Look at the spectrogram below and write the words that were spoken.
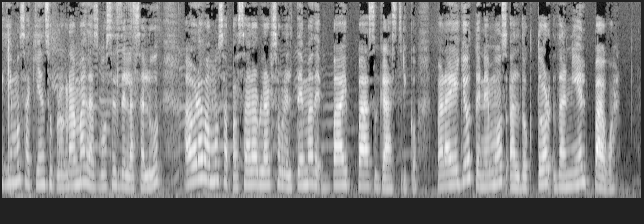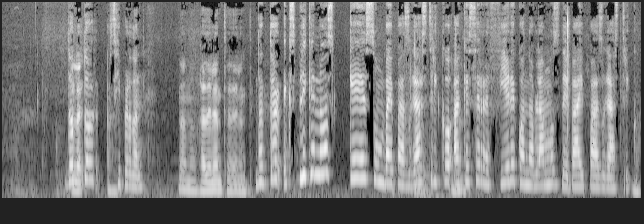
seguimos aquí en su programa Las Voces de la Salud. Ahora vamos a pasar a hablar sobre el tema de bypass gástrico. Para ello tenemos al doctor Daniel Pagua. Doctor, sí, perdón. no, no, adelante, adelante. Doctor, explíquenos qué es un bypass gástrico, a qué se refiere cuando hablamos de bypass gástrico.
